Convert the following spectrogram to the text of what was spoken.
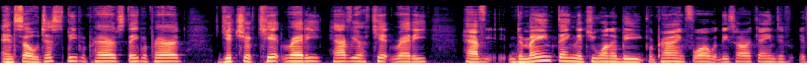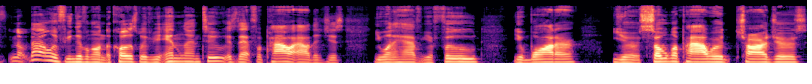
And so just be prepared, stay prepared, get your kit ready, have your kit ready. Have the main thing that you want to be preparing for with these hurricanes, if, if you know, not only if you're living on the coast, but if you're inland too, is that for power outages, you want to have your food, your water, your solar powered chargers,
